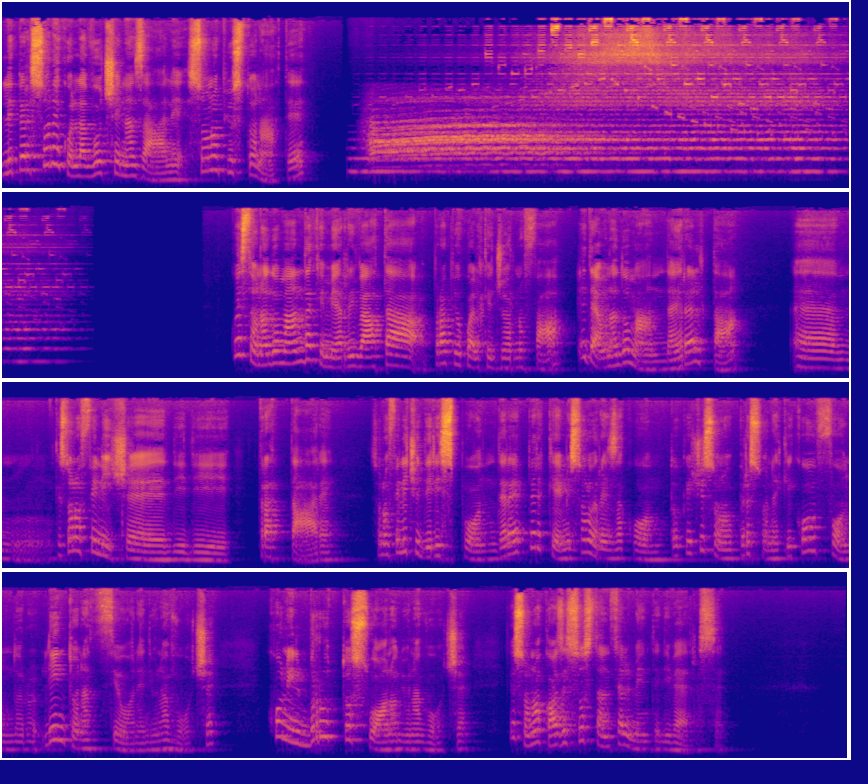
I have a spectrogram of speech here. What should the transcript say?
Le persone con la voce nasale sono più stonate? Questa è una domanda che mi è arrivata proprio qualche giorno fa ed è una domanda in realtà ehm, che sono felice di, di trattare, sono felice di rispondere perché mi sono resa conto che ci sono persone che confondono l'intonazione di una voce con il brutto suono di una voce, che sono cose sostanzialmente diverse.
